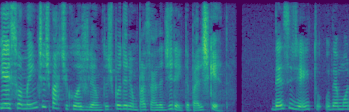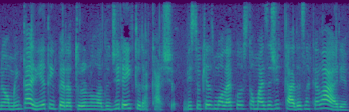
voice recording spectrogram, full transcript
e aí somente as partículas lentas poderiam passar da direita para a esquerda. Desse jeito, o demônio aumentaria a temperatura no lado direito da caixa, visto que as moléculas estão mais agitadas naquela área,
